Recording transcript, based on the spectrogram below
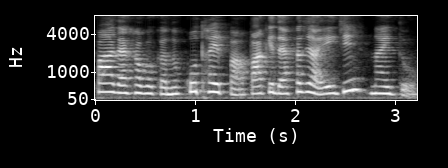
পা দেখাবো কেন? কোথায় পা? পাকে দেখা যায়? এই যে, নাই তো।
